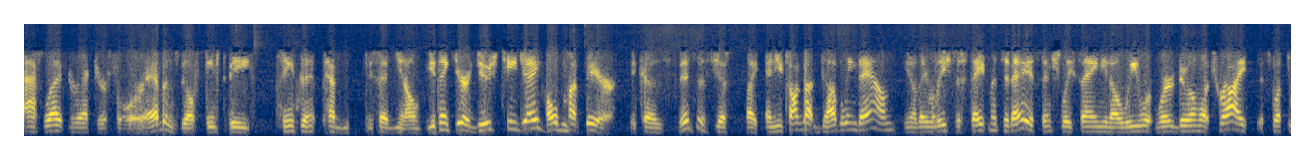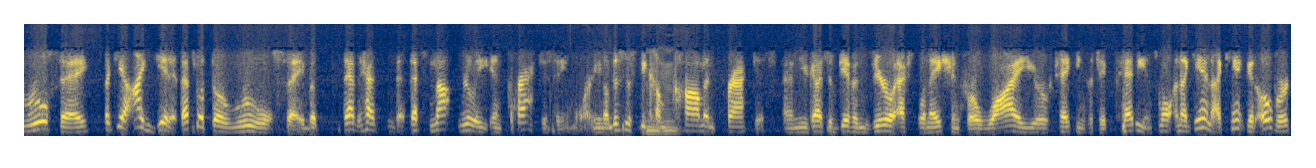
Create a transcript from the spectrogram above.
athletic director for Evansville seems to be seems to have said, you know, you think you're a douche, TJ? Hold my beer because this is just like. And you talk about doubling down. You know, they released a statement today, essentially saying, you know, we we're doing what's right. It's what the rules say. Like, yeah, I get it. That's what the rules say, but that has that's not really in practice anymore. You know, this has become mm-hmm. common practice, and you guys have given zero explanation for why you're taking such a petty and small. And again, I can't get over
